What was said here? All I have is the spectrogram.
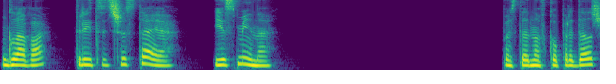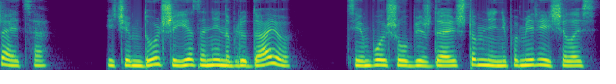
Глава 36. Ясмина. Постановка продолжается, и чем дольше я за ней наблюдаю, тем больше убеждаюсь, что мне не померещилось.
